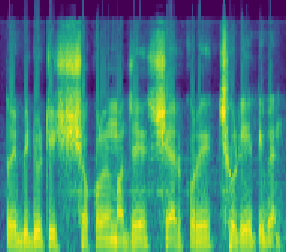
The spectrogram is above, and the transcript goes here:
তো এই ভিডিওটি সকলের মাঝে শেয়ার করে ছড়িয়ে দিবেন।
